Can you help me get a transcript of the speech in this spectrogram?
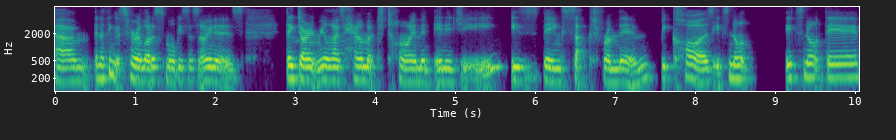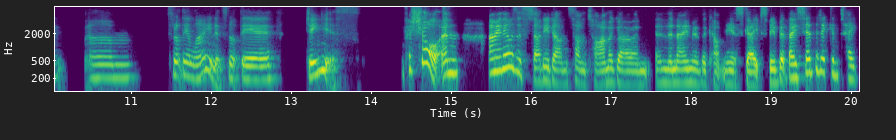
um and i think it's for a lot of small business owners they don't realize how much time and energy is being sucked from them because it's not it's not their um it's not their lane. It's not their genius. For sure. And I mean, there was a study done some time ago, and, and the name of the company escapes me, but they said that it can take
